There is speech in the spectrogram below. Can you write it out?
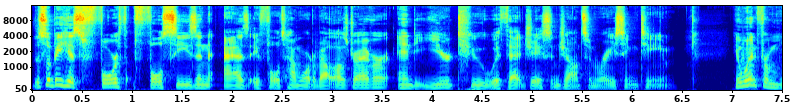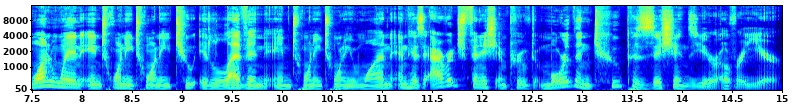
This will be his fourth full season as a full time World of Outlaws driver and year two with that Jason Johnson racing team. He went from one win in 2020 to 11 in 2021, and his average finish improved more than two positions year over year.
